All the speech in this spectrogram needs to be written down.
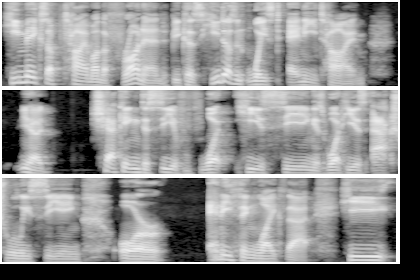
he makes up time on the front end because he doesn't waste any time. You know, checking to see if what he's seeing is what he is actually seeing or anything like that. He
